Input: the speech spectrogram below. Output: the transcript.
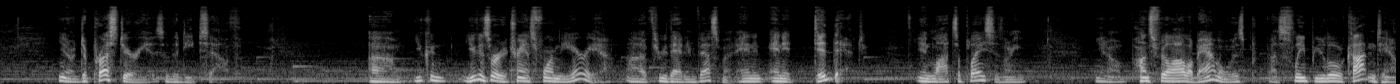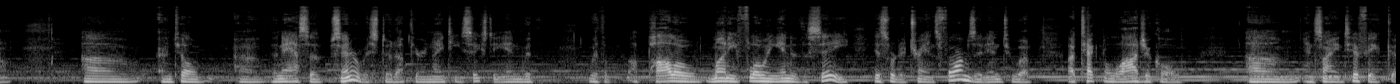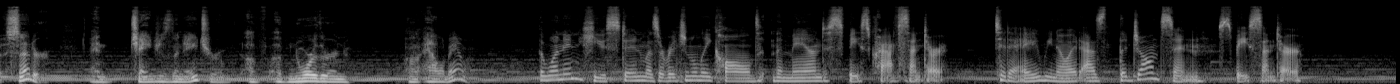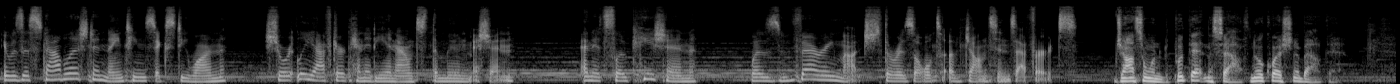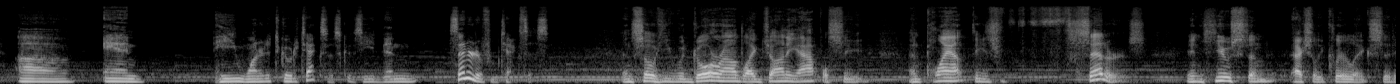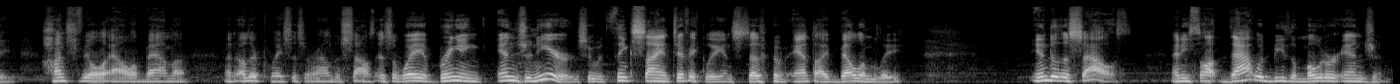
you know, depressed areas of the Deep South. Um, you can you can sort of transform the area uh, through that investment, and and it did that in lots of places. I mean, you know, Huntsville, Alabama was a sleepy little cotton town uh, until uh, the NASA Center was stood up there in 1960. And with, with Apollo money flowing into the city, it sort of transforms it into a, a technological um, and scientific center and changes the nature of, of, northern uh, Alabama. The one in Houston was originally called the Manned Spacecraft Center. Today, we know it as the Johnson Space Center. It was established in 1961, shortly after Kennedy announced the moon mission, and its location was very much the result of Johnson's efforts. Johnson wanted to put that in the South, no question about that. Uh, and he wanted it to go to Texas because he'd been senator from Texas. And so he would go around like Johnny Appleseed and plant these centers in Houston, actually Clear Lake City, Huntsville, Alabama, and other places around the South as a way of bringing engineers who would think scientifically instead of antebellumly into the South. And he thought that would be the motor engine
